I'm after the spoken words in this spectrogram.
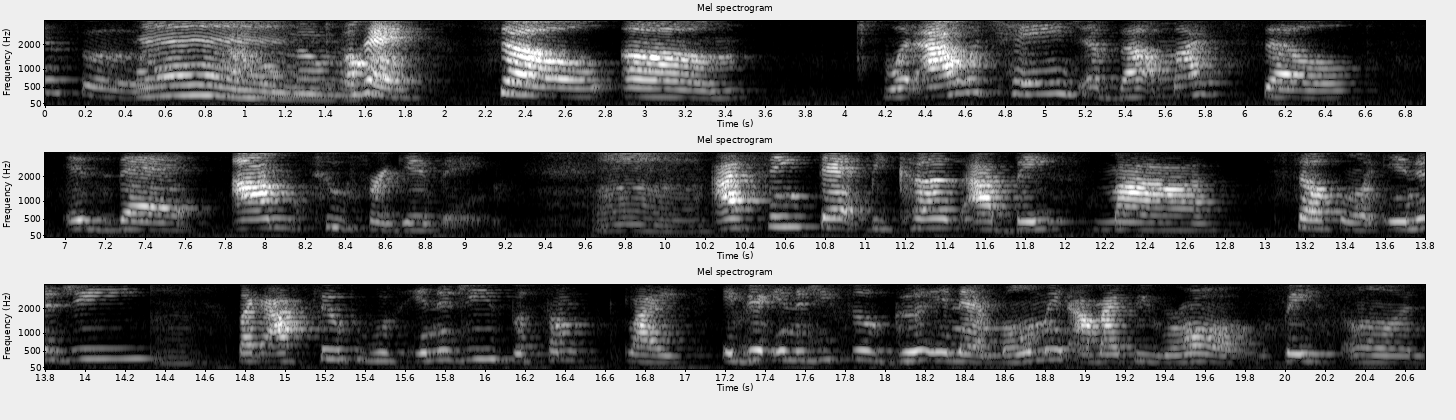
answer. Mm. Okay, so um, what I would change about myself is that I'm too forgiving. Mm. I think that because I base myself on energy, Mm. like I feel people's energies, but some like if your energy feels good in that moment, I might be wrong based on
